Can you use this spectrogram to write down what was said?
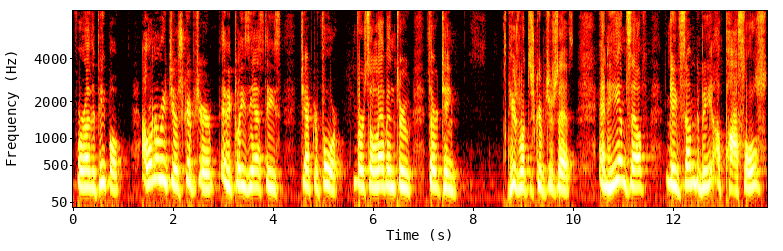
for other people. I want to read you a scripture in Ecclesiastes chapter 4, verse 11 through 13. Here's what the scripture says And he himself gave some to be apostles,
